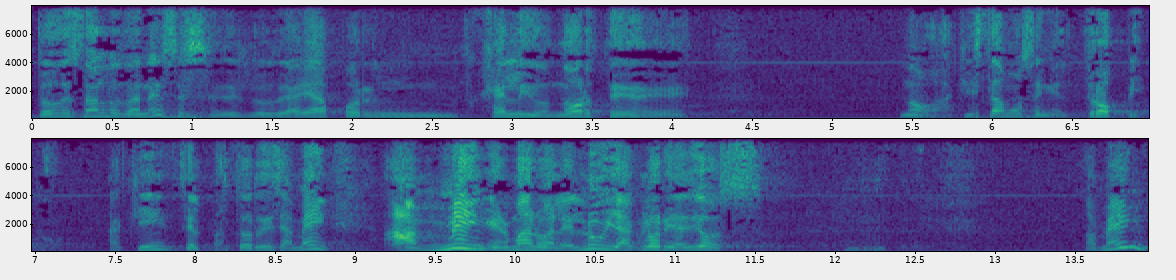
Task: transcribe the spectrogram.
¿Dónde están los daneses? Eh, los de allá por el gélido norte. No, aquí estamos en el trópico. Aquí, si el pastor dice amén, amén, hermano, aleluya, gloria a Dios. Amén.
